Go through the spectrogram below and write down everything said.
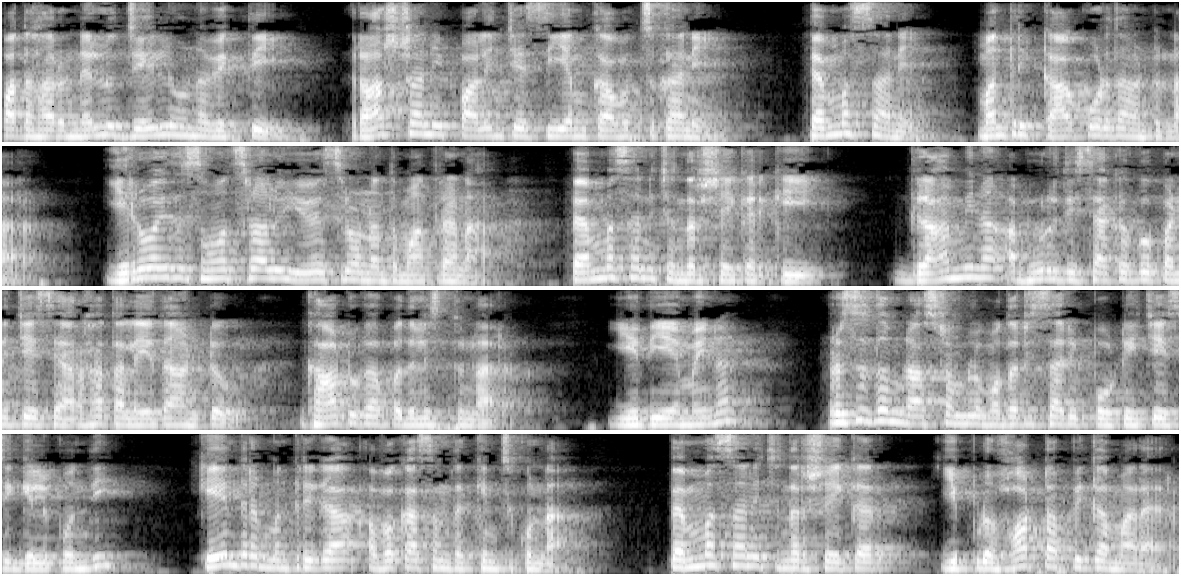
పదహారు నెలలు జైల్లో ఉన్న వ్యక్తి రాష్ట్రాన్ని పాలించే సీఎం కావచ్చు కానీ పెమ్మసాని మంత్రి కాకూడదా అంటున్నారు. ఇరవై ఐదు సంవత్సరాలు యుఎస్లో ఉన్నంత మాత్రాన పెమ్మసాని చంద్రశేఖర్కి గ్రామీణ అభివృద్ధి శాఖకు పనిచేసే అర్హత లేదా అంటూ ఘాటుగా బదిలిస్తున్నారు. ఏది ఏమైనా ప్రస్తుతం రాష్ట్రంలో మొదటిసారి పోటీ చేసి గెలుపొంది కేంద్ర మంత్రిగా అవకాశం దక్కించుకున్న పెమ్మసాని చంద్రశేఖర్ ఇప్పుడు హాట్ టాపిక్గా మారారు.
